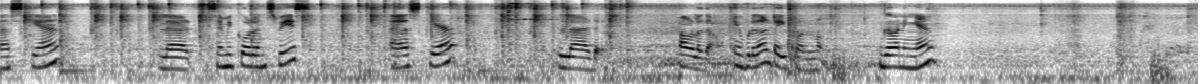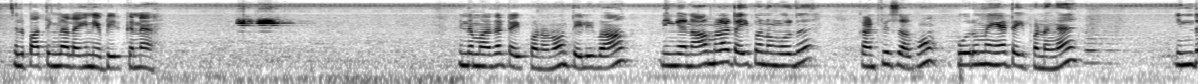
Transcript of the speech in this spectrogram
ask a lad semicolon space ask a lad அவ்வளோதான் இப்படி தான் டைப் பண்ணணும். கவனிங்க. இதில் பார்த்தீங்களா லைன் எப்படி இருக்குன்னு? இந்த மாதிரி தான் டைப் பண்ணணும் தெளிவாக நீங்கள் நார்மலாக டைப் பண்ணும்போது கன்ஃபியூஸ் ஆகும். பொறுமையாக டைப் பண்ணுங்கள் இந்த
